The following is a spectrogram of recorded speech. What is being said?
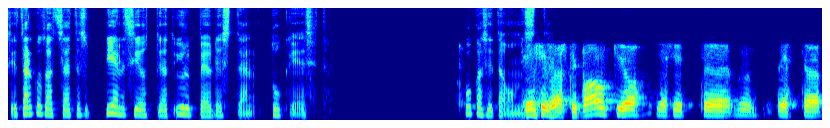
Siis tarkoitatko että pienet sijoittajat ylpeydestään tukee sitä? Kuka sitä omistaa? Ensisijaisesti valtio ja sitten ehkä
